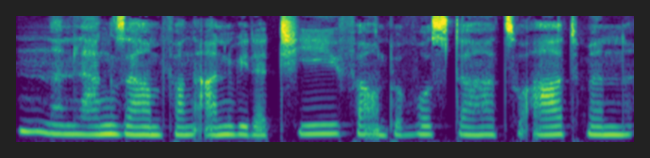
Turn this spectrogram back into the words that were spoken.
Hm, dann langsam fang an, wieder tiefer und bewusster zu atmen.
